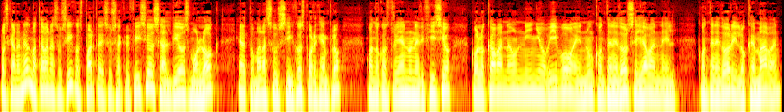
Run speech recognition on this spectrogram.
Los cananeos mataban a sus hijos. Parte de sus sacrificios al dios Moloch era tomar a sus hijos, por ejemplo. Cuando construían un edificio, colocaban a un niño vivo en un contenedor, sellaban el contenedor y lo quemaban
